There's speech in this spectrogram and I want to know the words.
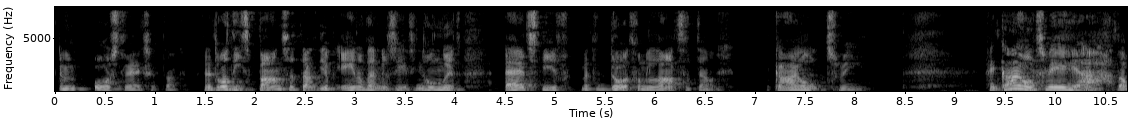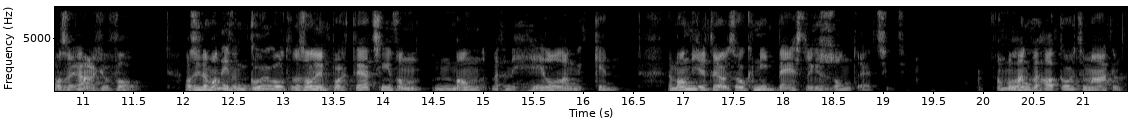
en een Oostenrijkse tak. En het was die Spaanse tak die op 1 november 1700 uitstierf met de dood van de laatste telg, Karel II. En Karel II, ja, dat was een raar geval. Als u de man even googelt, dan zal u een portret zien van een man met een hele lange kin. Een man die er trouwens ook niet bijster gezond uitziet. Om een lang verhaal kort te maken,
